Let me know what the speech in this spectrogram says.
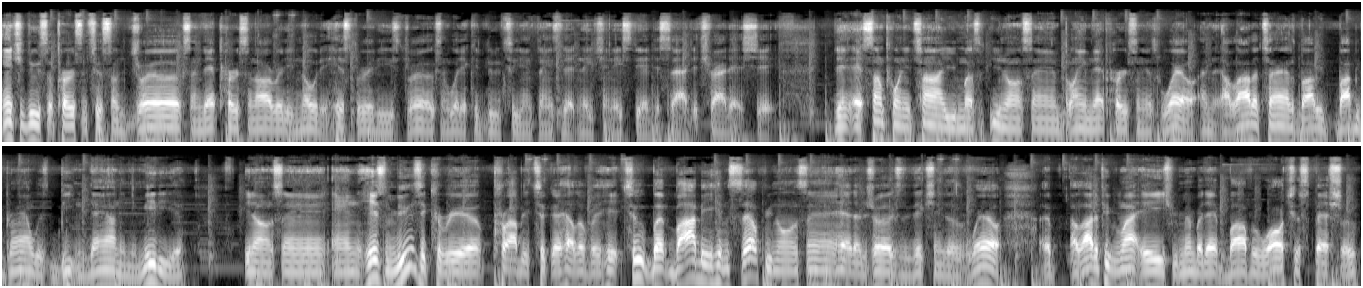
introduce a person to some drugs and that person already know the history of these drugs and what it could do to you and things of that nature and they still decide to try that shit then at some point in time you must you know what I'm saying blame that person as well. And a lot of times Bobby Bobby Brown was beaten down in the media you know what I'm saying? And his music career probably took a hell of a hit too. But Bobby himself, you know what I'm saying, had a drugs addiction as well. A, a lot of people my age remember that Barbara Walters special,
